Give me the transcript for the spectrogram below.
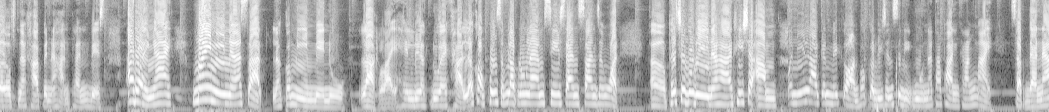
Love นะคะ เป็นอาหาร plant based อร่อยง่าย ไม่มีเนื้อสัตว์ แล้วก็มีเมนูหลากหลายให้เลือกด้วยค่ะ แล้วขอบคุณสำหรับโรงแรมซีซันซันจังหวัดเเพชรบุรีนะคะ ที่ชะอำวันนี้ลากันไปก่อนพบกับดิฉันสิริบูรณัฐพันธ์ครั้งใหม่สัปดาห์หน้า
